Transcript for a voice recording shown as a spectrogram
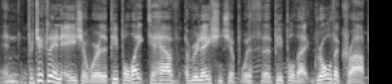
and particularly in Asia where the people like to have a relationship with the people that grow the crop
